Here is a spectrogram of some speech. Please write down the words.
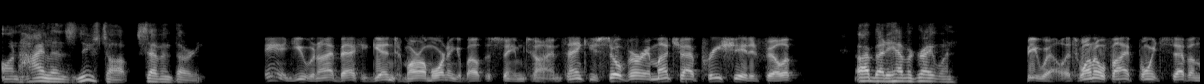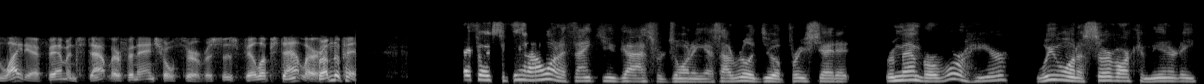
on Highlands News Talk 730. And you and I back again tomorrow morning about the same time. Thank you so very much. I appreciate it, Phillip. All right, buddy. Have a great one. Be well. It's 105.7 Light FM and Statler Financial Services. Phillip Statler. From the pit. Hey, folks, again, I want to thank you guys for joining us. I really do appreciate it. Remember, we're here. We want to serve our community.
